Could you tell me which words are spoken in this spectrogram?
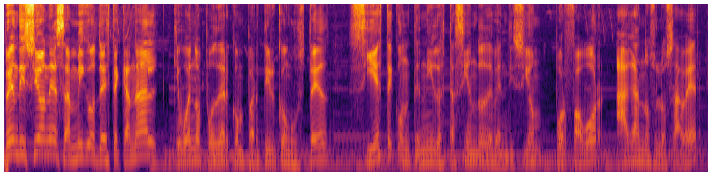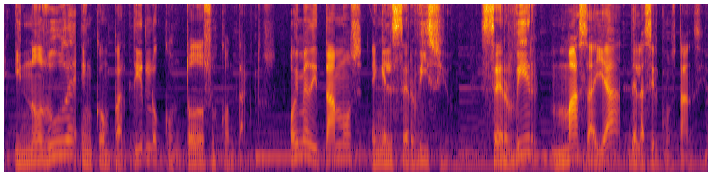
Bendiciones amigos de este canal, qué bueno poder compartir con usted. Si este contenido está siendo de bendición, por favor háganoslo saber y no dude en compartirlo con todos sus contactos. Hoy meditamos en el servicio, servir más allá de las circunstancias.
